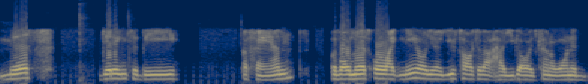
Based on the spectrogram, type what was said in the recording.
miss getting to be a fan of Ole Miss, or like Neil? You know, you've talked about how you always kind of wanted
